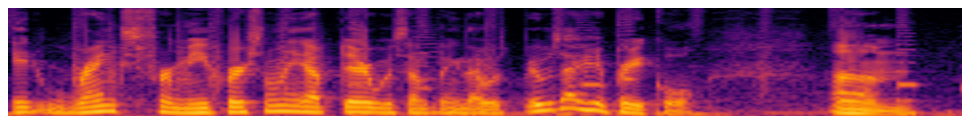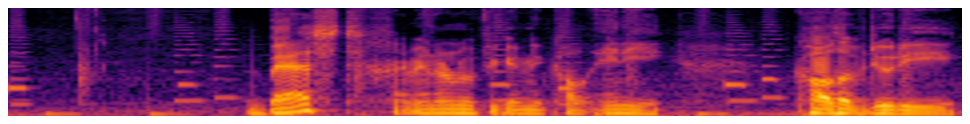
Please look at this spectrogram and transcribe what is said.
it ranks for me personally up there with something that was it was actually pretty cool. Um, best. I mean, I don't know if you can call any Call of Duty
